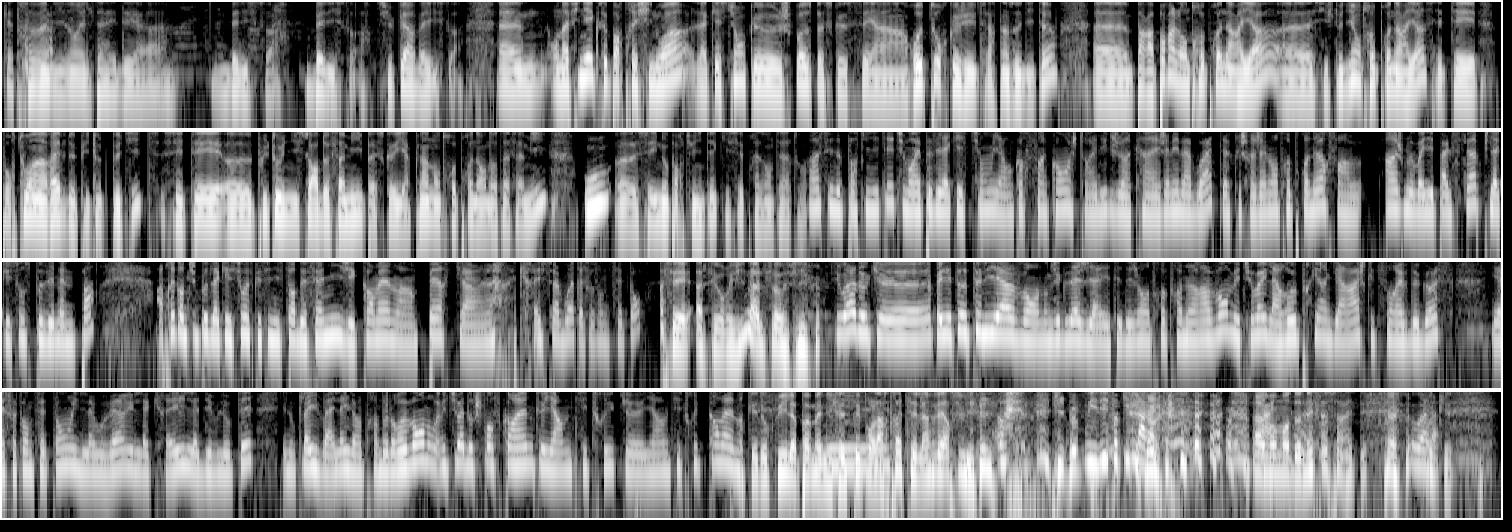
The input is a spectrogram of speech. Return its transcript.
90 ans, elle t'a aidé à. Belle histoire. Belle histoire, super belle histoire. Euh, on a fini avec ce portrait chinois. La question que je pose, parce que c'est un retour que j'ai eu de certains auditeurs, euh, par rapport à l'entrepreneuriat, euh, si je te dis entrepreneuriat, c'était pour toi un rêve depuis toute petite, c'était plutôt une histoire de famille parce qu'il y a plein d'entrepreneurs dans ta famille, ou c'est une opportunité qui s'est présentée à toi? Ah, C'est une opportunité. Tu m'aurais posé la question il y a encore 5 ans, je t'aurais dit que je ne créerais jamais ma boîte, que je serais jamais entrepreneur. Enfin, un, je me voyais pas le faire, puis la question se posait même pas. Après, quand tu me poses la question, est-ce que c'est une histoire de famille J'ai quand même un père qui a créé sa boîte à 67 ans. Ah, c'est assez original, ça aussi. tu vois, donc euh, il était hôtelier avant, donc j'exagère. Il était déjà entrepreneur avant, mais tu vois, il a repris un garage qui était son rêve de gosse. Et à 67 ans, il l'a ouvert, il l'a créé, il l'a développé. Et donc là, il va, là, il est en train de le revendre. Mais tu vois, donc je pense quand même qu'il y a un petit truc, euh, il y a un petit truc quand même. Ok, donc lui, il n'a pas manifesté pour la retraite, c'est l'inverse. Lui, il veut... Oui, lui, il faut qu'il s'arrête. à un moment donné, il faut s'arrêter. voilà.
